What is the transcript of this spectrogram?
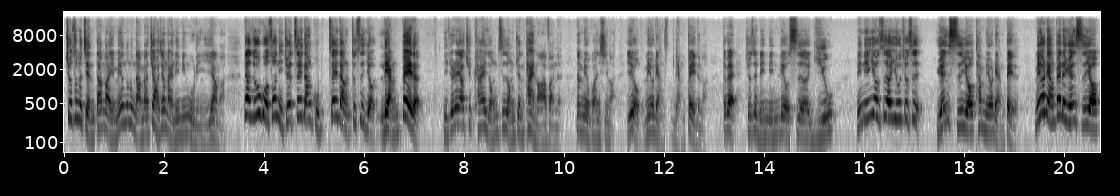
就这么简单嘛，也没有那么难嘛，就好像买零零五零一样嘛。那如果说你觉得这一档股这一档就是有两倍的，你觉得要去开融资融券太麻烦了，那没有关系嘛，也有没有两两倍的嘛，对不对？就是零零六四二 U，零零六四二 U 就是原石油，它没有两倍的，没有两倍的原石油，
